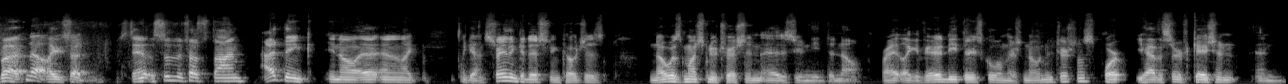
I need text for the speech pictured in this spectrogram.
But No. like you said, stand, stood the test of time. I think you know, and, and like again, strength and conditioning coaches know as much nutrition as you need to know, right? Like if you're at a D three school and there's no nutritional support, you have a certification and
